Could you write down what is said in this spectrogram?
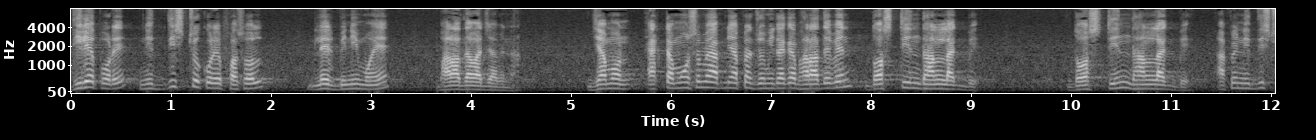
দিলে পরে নির্দিষ্ট করে ফসলের বিনিময়ে ভাড়া দেওয়া যাবে না। যেমন, একটা মৌসুমে আপনি আপনার জমিটাকে ভাড়া দেবেন, দশ টিন ধান লাগবে। দশ টিন ধান লাগবে। আপনি নির্দিষ্ট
